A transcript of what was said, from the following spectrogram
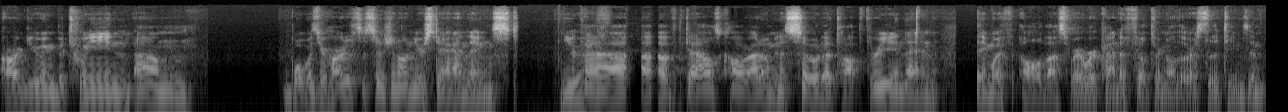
arguing between? Um, what was your hardest decision on your standings? You have Dallas, Colorado, Minnesota top three, and then same with all of us, where we're kind of filtering all the rest of the teams in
